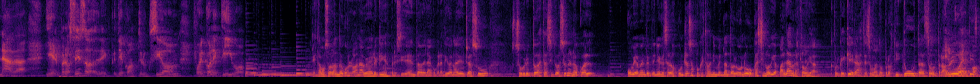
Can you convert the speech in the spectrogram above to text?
nada y el proceso de, de construcción fue colectivo. Estamos hablando con Loana Berkins, presidenta de la cooperativa Nadia Chazú, sobre toda esta situación en la cual obviamente tenía que ser los punchazos porque estaban inventando algo nuevo. Casi no había palabras todavía. Porque ¿qué eran hasta ese momento? Prostitutas o travestis. El cuerpo.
